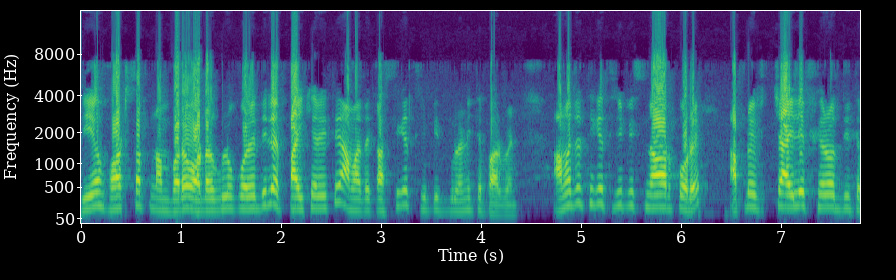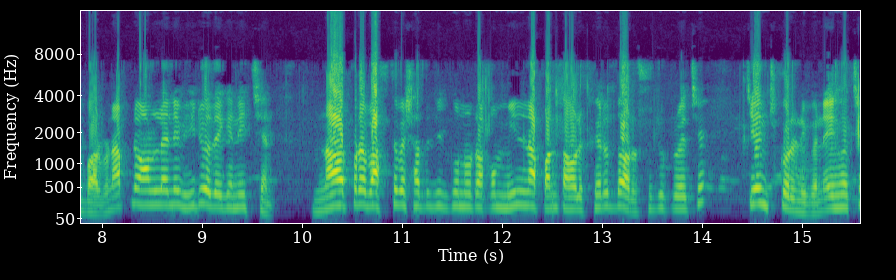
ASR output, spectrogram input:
দিয়ে হোয়াটসঅ্যাপ নাম্বারে অর্ডারগুলো করে দিলে পাইকারিতে আমাদের কাছ থেকে থ্রি পিসগুলো নিতে পারবেন। আমাদের থেকে থ্রি পিস নেওয়ার পরে আপনি চাইলে ফেরত দিতে পারবেন। আপনি অনলাইনে ভিডিও দেখে নিচ্ছেন। নেওয়ার পরে বাস্তবের সাথে যদি কোনো রকম মিল না পান, তাহলে ফেরত দেওয়ার সুযোগ রয়েছে। চেঞ্জ করে নেবেন। এই হচ্ছে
